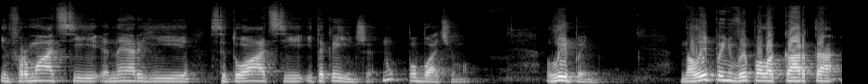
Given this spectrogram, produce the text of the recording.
інформації, енергії, ситуації і таке інше. Ну, побачимо. Липень. На липень випала карта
